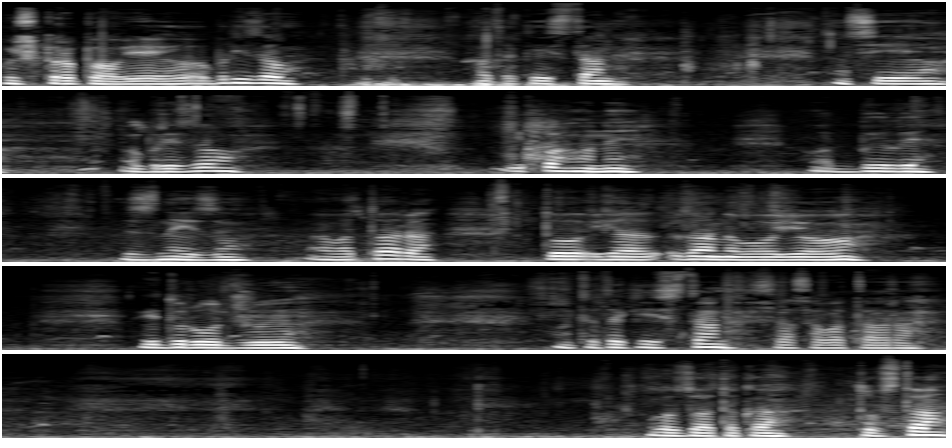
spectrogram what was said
кущ пропав. Я його обрізав. Отакий стан. Ось я його обрізав. І пагони відбили знизу аватара, то я заново його відроджую. Ось такий стан зараз аватара. Лоза така товста,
